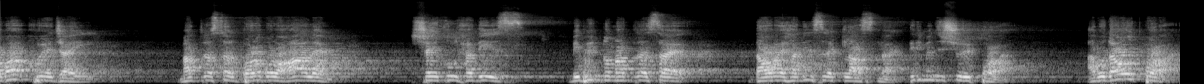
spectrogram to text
অবাক হয়ে যাই। মাদ্রাসার বড় বড় আলেম শেখুল হাদিস বিভিন্ন মাদ্রাসায় দাওরাই হাদিসের ক্লাস নেয়, তিরিমেজি শরীফ পড়ায়, আবু দাউদ পড়ায়।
